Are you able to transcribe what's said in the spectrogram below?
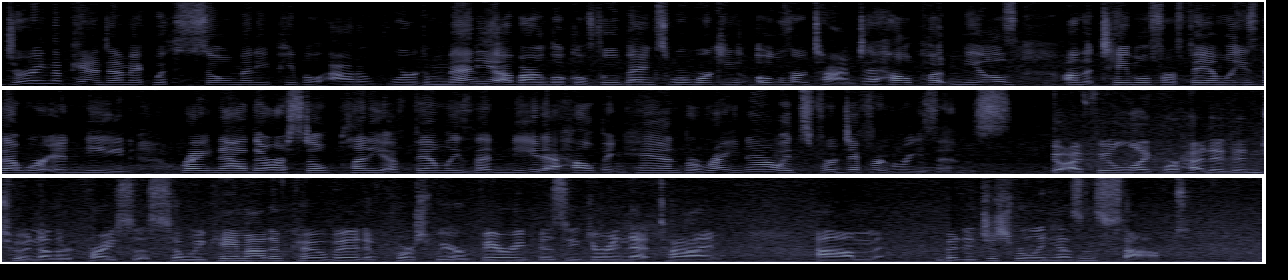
During the pandemic, with so many people out of work, many of our local food banks were working overtime to help put meals on the table for families that were in need. Right now, there are still plenty of families that need a helping hand, but right now it's for different reasons. I feel like we're headed into another crisis. So we came out of COVID. Of course, we were very busy during that time, um, but it just really hasn't stopped.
